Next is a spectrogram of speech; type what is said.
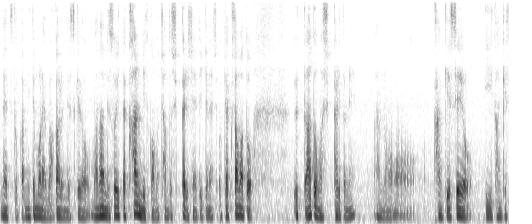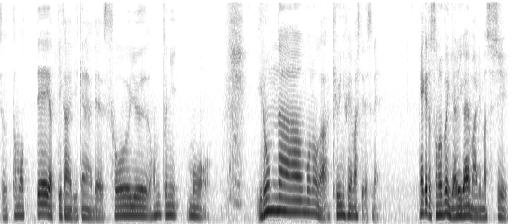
のやつとか見てもらえば分かるんですけど、まあ、なんでそういった管理とかもちゃんとしっかりしないといけないしお客様と打った後もしっかりとね、あのー、関係性をいい関係性を保ってやっていかないといけないのでそういう本当にもういろんなものが急に増えましてですね。やけどその分やりがいもありますし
